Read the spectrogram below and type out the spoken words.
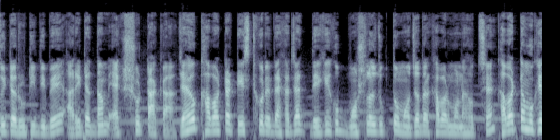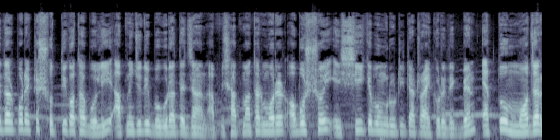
দুইটা রুটি দিবে, আর এটার দাম একশো টাকা। যাই হোক, খাবারটা টেস্ট করে দেখা যাক। দেখে খুব মশলাযুক্ত, মজাদার খাবার মনে হচ্ছে। খাবারটা মুখে দেওয়ার পর একটা সত্যি কথা বলি, আপনি যদি বগুড়াতে যান, আপনি সাত মাথার মোড়ের অবশ্যই এই শিক এবং রুটিটা ট্রাই করে দেখবেন। এত মজার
